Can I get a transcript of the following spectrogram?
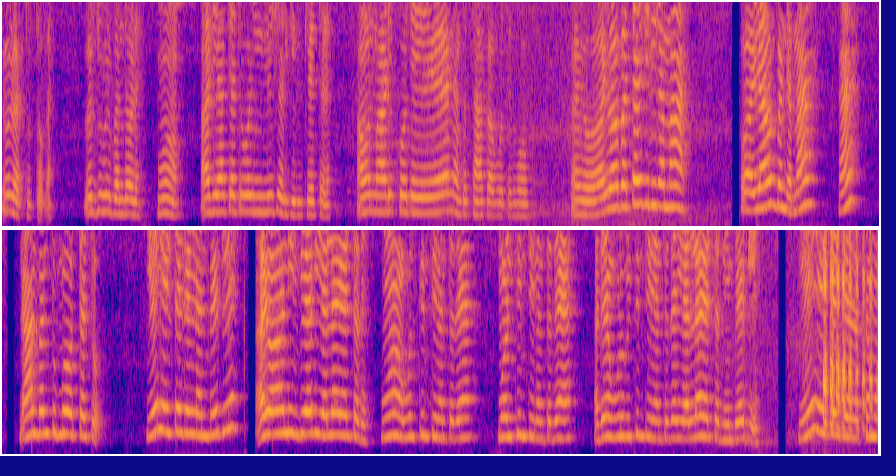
ಇವಳು ಹತ್ತುತ್ತೋಗ ಇವಾಗ ಇವಳು ಬಂದವಳೆ. ಹ್ಞೂ ಅದು ಯಾಕೆ ಹತ್ರ ಇಂಗ್ಲೀಷ್ ಅಡುಗೆ ಕೇಳ್ತಾಳೆ. ಅವ್ನು ಮಾಡಿಕೋದೇ ನಂಗೆ ಸಾಕಾಗೋತದೆ ಹೋಗು. ಅಯ್ಯೋ ಅಯ್ಯೋ, ಬರ್ತಾ ಇದ್ದೀರಮ್ಮ. ಓ, ಯಾವಾಗ ಬಂದಮ್ಮ? ಹಾಂ? ನಾನು ಬಂದು ತುಂಬ ಹೊತ್ತಾಯ್ತು. ಏನು ಹೇಳ್ತಾ ಇದ್ದಾಳೆ ನನ್ನ ಬೇಬಿ ಅಯ್ಯೋ ನಿನ್ನ ಬೇಬಿ ಎಲ್ಲ ಹೇಳ್ತದೆ. ಹ್ಞೂ ಹುಲ್ ತಿಂತೀನಿ ಅಂತದೆ ಮಣ್ಣು ತಿಂತೀನಿ ಅಂತದೆ ಅದೇ ಉಳುಗಿ ತಿಂತೀನಿ ಅಂತದೆ ಎಲ್ಲ ಹೇಳ್ತದೆ ನಿಮ್ಮ ಬೇಬಿ ಏನು ಹೇಳ್ತಾ ಇದ್ದಾರೆ ರತ್ನಮ್ಮ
